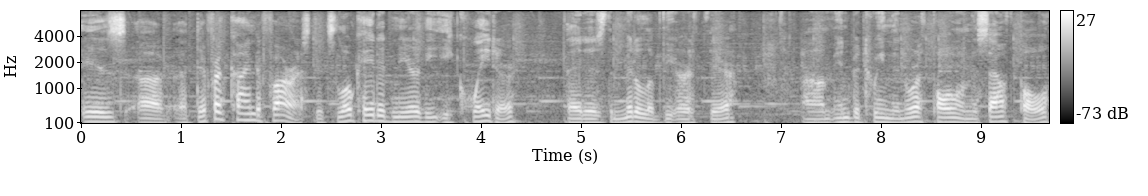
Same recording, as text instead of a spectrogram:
is a, a, different kind of forest. It's located near the equator, that is the middle of the Earth there, um, in between the North Pole and the South Pole.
